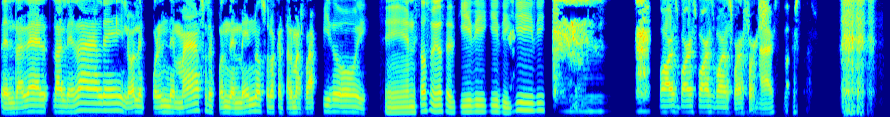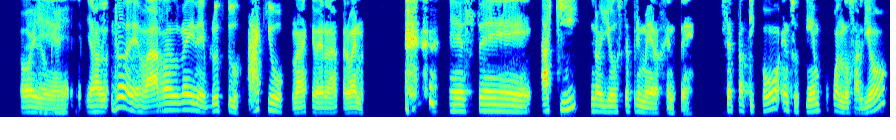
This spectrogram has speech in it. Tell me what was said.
El dale, dale, dale. Y luego le ponen de más o le ponen de menos o lo cantar más rápido. Y Sí, en Estados Unidos es Gibby, Gibby, Gibby. bars, bars, bars, bars, bars, bars. Bars, bars, bars. Oye, y hablando de barras, güey, de Bluetooth. Ah. Nada que ver, ¿verdad? Pero bueno. este, aquí lo oyó usted primero, gente. Se platicó en su tiempo cuando salió,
